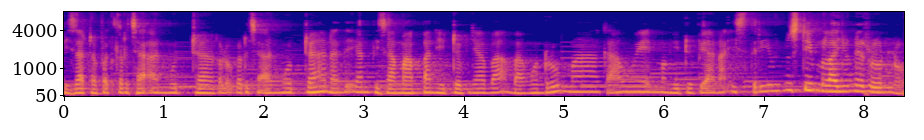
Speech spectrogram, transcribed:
bisa dapat kerjaan mudah. Kalau kerjaan mudah nanti kan bisa mapan hidupnya Pak, bangun rumah, kawin, menghidupi anak istri, mesti melayuni runo.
